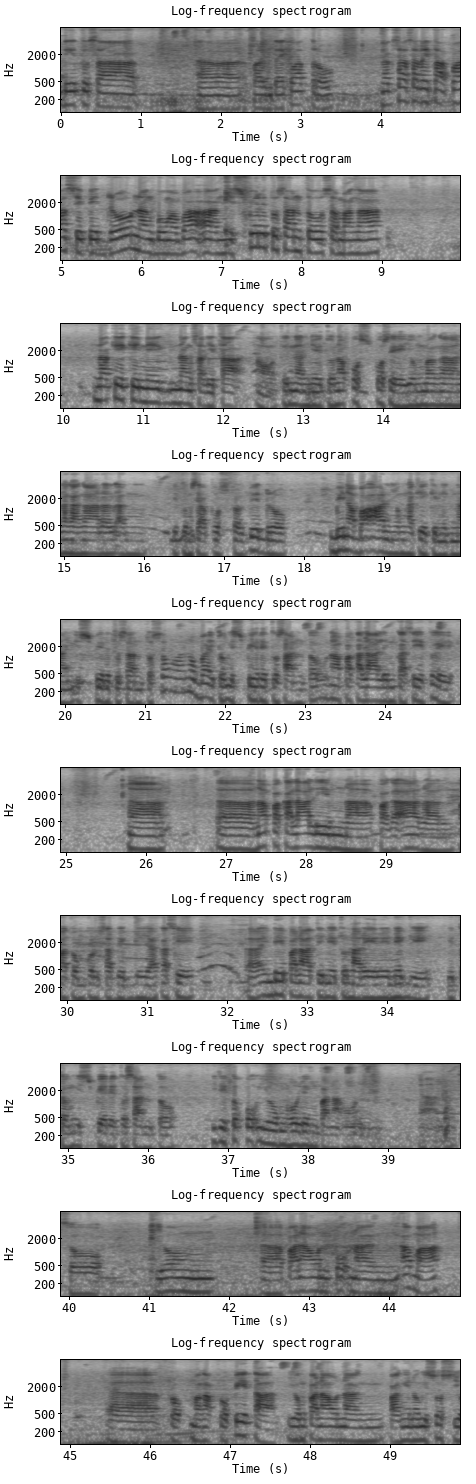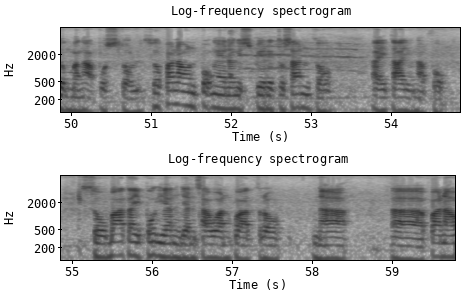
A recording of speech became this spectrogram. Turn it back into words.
dito sa ah, 44 nagsasalita pa si Pedro nang bumaba ang Espiritu Santo sa mga nakikinig ng salita. Oh, tingnan nyo ito na pospos eh, yung mga nangangaral ang itong si Apostol Pedro binabaan yung nakikinig ng Espiritu Santo. So ano ba itong Espiritu Santo? Napakalalim kasi ito eh. Ah, ah, napakalalim na pag-aaral patungkol sa Biblia kasi ah, hindi pa natin ito naririnig eh, itong Espiritu Santo. Ito po yung huling panahon. Yan. So, yung ah, panahon po ng Ama, ah, pro- mga propeta, yung panahon ng Panginoong Isus, yung mga apostol. So, panahon po ngayon ng Espiritu Santo ay tayo na po. So, batay po yan dyan sa 1.4 na ah, panahon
